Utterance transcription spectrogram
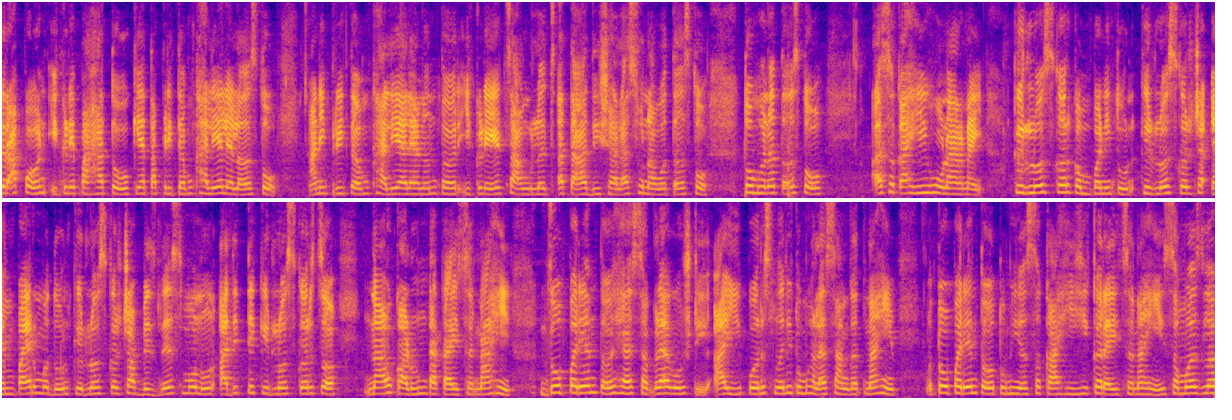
तर आपण इकडे पाहतो की आता प्रीतम खाली आलेला असतो आणि प्रीतम खाली आल्यानंतर इकडे चांगलंच आता दिशाला सुनावत असतो. तो म्हणत असतो असं काही होणार नाही. किर्लोस्कर कंपनीतून किर्लोस्करच्या एम्पायरमधून किर्लोस्करच्या बिझनेस म्हणून आदित्य किर्लोस्करचं नाव काढून टाकायचं नाही. जोपर्यंत ह्या सगळ्या गोष्टी आई पर्सनली तुम्हाला सांगत नाही तोपर्यंत तुम्ही असं काहीही करायचं नाही. समजलं?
